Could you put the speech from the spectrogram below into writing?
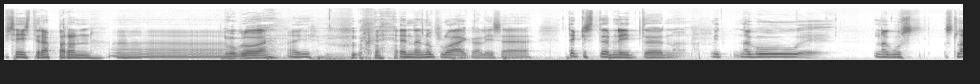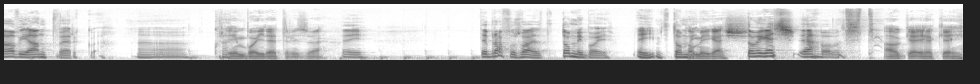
mis see Eesti räppar on uh,? Nublu või? ei, enne Nublu aega oli see, tead, kes teeb neid äh, nagu, nagu Slaavi Antwerp või kurat, Gameboy Tetris või? ei, teeb rahvusvaheliselt, Tommyboy, ei, mitte Tommy, Tommy Cash, Tommy Cash, jah, vabandust. okei, okei.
